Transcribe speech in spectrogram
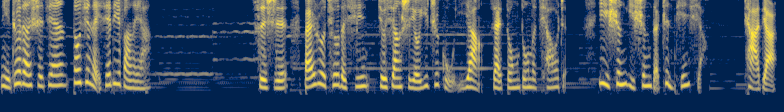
你这段时间都去哪些地方了呀？此时，白若秋的心就像是有一只鼓一样，在咚咚的敲着。一声一声的震天响，差点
